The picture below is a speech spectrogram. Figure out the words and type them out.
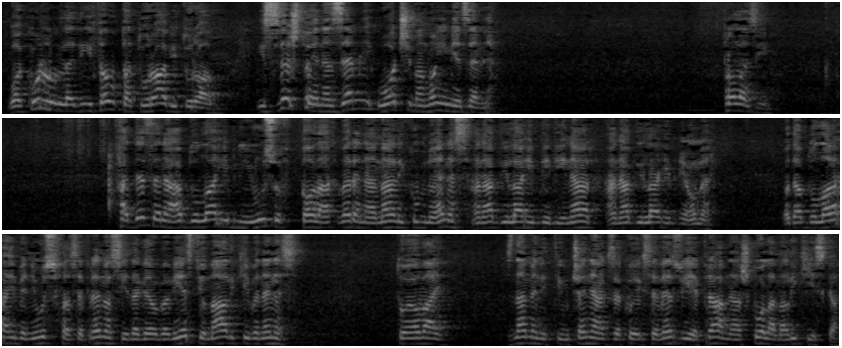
Wa kullu ladhi fawqa turabi turab. I sve što je na zemlji u očima mojim je zemlja prolazi. حدثنا عبد الله بن يوسف قال أخبرنا مالك بن أنس عن عبد الله بن دينار عن عبد الله بن عمر Od Abdullaha ibn Jusufa se prenosi da ga je obavijestio Malik ibn Enes. To je ovaj znameniti učenjak za kojeg se vezuje pravna škola Malikijska.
